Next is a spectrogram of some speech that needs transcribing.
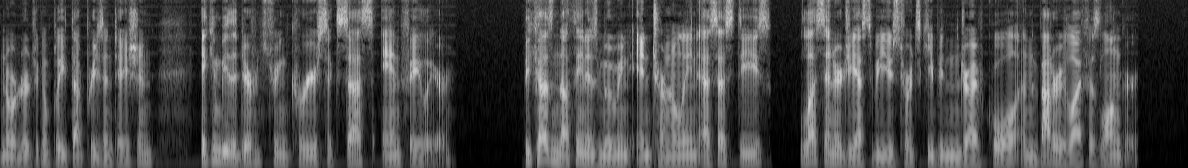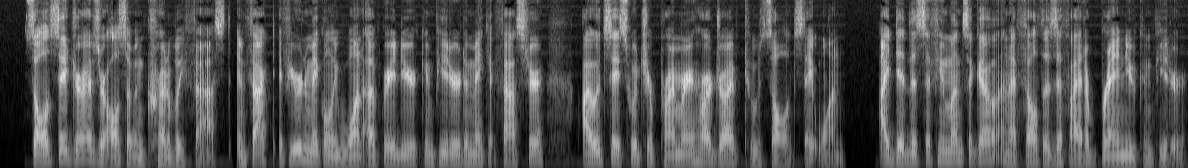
in order to complete that presentation, it can be the difference between career success and failure. Because nothing is moving internally in SSDs, less energy has to be used towards keeping the drive cool and the battery life is longer. Solid state drives are also incredibly fast. In fact, if you were to make only one upgrade to your computer to make it faster, I would say switch your primary hard drive to a solid state one. I did this a few months ago and I felt as if I had a brand new computer.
